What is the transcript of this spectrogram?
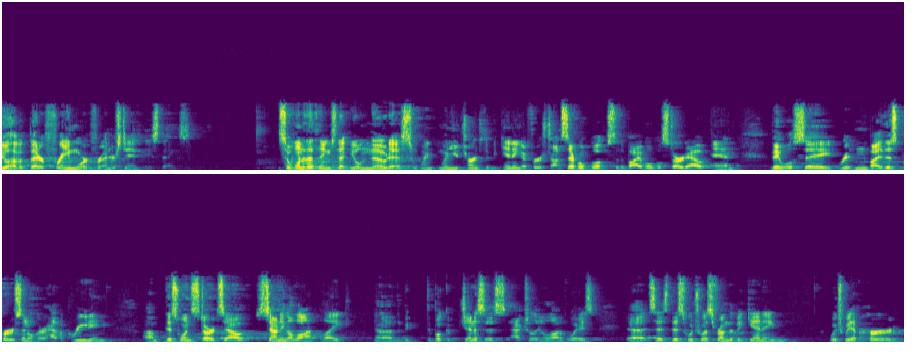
You'll have a better framework for understanding these things. So, one of the things that you'll notice when, when you turn to the beginning of First John, several books of the Bible will start out and they will say, written by this person, or they'll have a greeting. Um, this one starts out sounding a lot like uh, the, the book of Genesis, actually, in a lot of ways. Uh, it says, This which was from the beginning, which we have heard,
